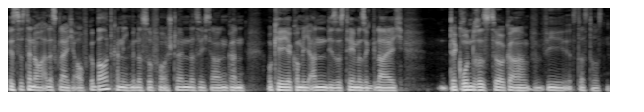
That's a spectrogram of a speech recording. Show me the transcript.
Ist das denn auch alles gleich aufgebaut? Kann ich mir das so vorstellen, dass ich sagen kann, okay, hier komme ich an, die Systeme sind gleich, der Grundriss circa. Wie ist das, Thorsten?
